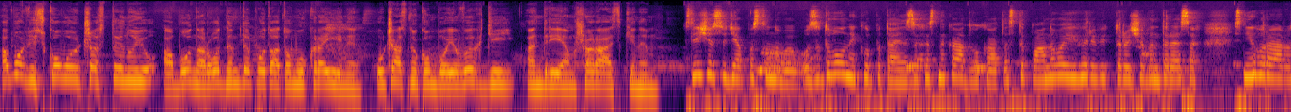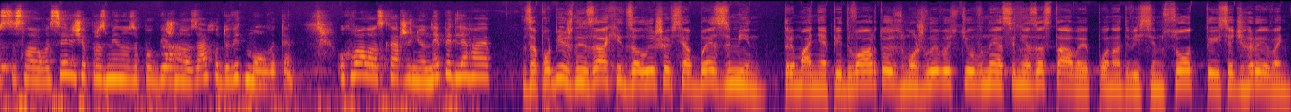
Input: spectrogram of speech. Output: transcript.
або військовою частиною, або народним депутатом України, учасником бойових дій Андрієм Шараськіним. Слідчий суддя постановив у задоволенні клопотання захисника адвоката Степанова Ігоря Вікторовича в інтересах Снігура Ростислава Васильовича про зміну запобіжного заходу відмовити. Ухвала оскарженню не підлягає. Запобіжний захід залишився без змін. Тримання під вартою з можливістю внесення застави понад 800 тисяч гривень.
